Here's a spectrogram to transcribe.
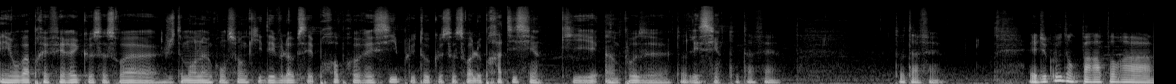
Et on va préférer que ce soit justement l'inconscient qui développe ses propres récits plutôt que ce soit le praticien qui impose les siens. Tout à fait. Tout à fait. Et du coup, donc par rapport à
